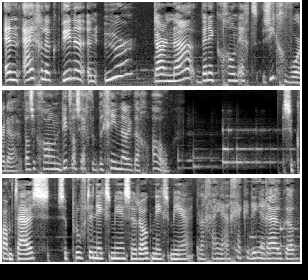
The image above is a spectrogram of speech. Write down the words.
En eigenlijk binnen een uur daarna ben ik gewoon echt ziek geworden. Was ik gewoon, dit was echt het begin dat ik dacht, oh, ze kwam thuis, ze proefde niks meer, ze rook niks meer. En dan ga je aan gekke dingen ruiken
